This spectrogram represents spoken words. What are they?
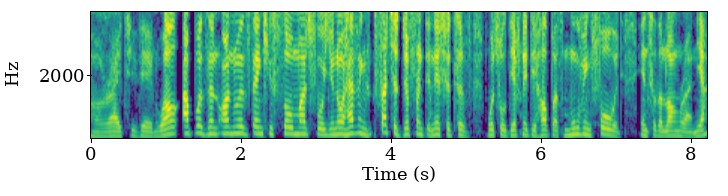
All righty then. Well, upwards and onwards, thank you so much for, you know, having such a different initiative, which will definitely help us moving forward into the long run, yeah?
